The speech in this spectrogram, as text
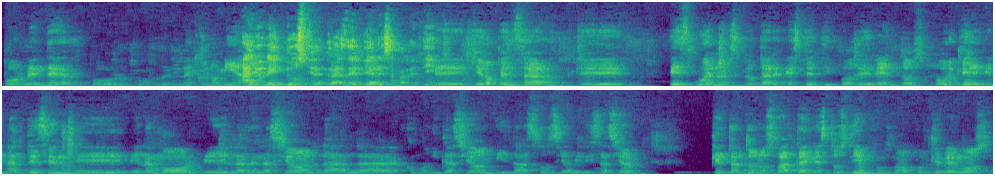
por vender, por, por, la economía. Hay una industria detrás del Día de San Valentín. Eh, quiero pensar que es bueno explotar este tipo de eventos porque enaltecen eh, el amor, eh, la relación, la, comunicación y la sociabilización que tanto nos falta en estos tiempos, ¿no? Porque vemos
